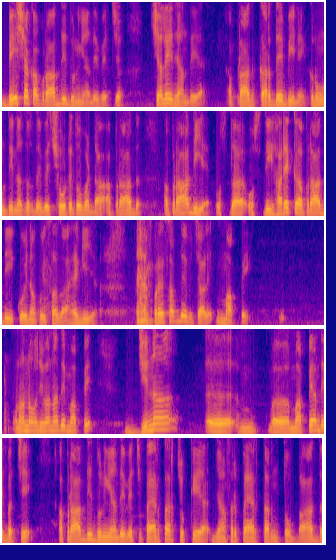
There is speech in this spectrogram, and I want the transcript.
ਬੇਸ਼ੱਕ ਅਪਰਾਧ ਦੀ ਦੁਨੀਆ ਦੇ ਵਿੱਚ ਚਲੇ ਜਾਂਦੇ ਆ। ਅਪਰਾਧ ਕਰਦੇ ਵੀ ਨੇ, ਕਾਨੂੰਨ ਦੀ ਨਜ਼ਰ ਦੇ ਵਿੱਚ ਛੋਟੇ ਤੋਂ ਵੱਡਾ ਅਪਰਾਧ ਅਪਰਾਧ ਹੀ ਹੈ। ਉਸ ਦਾ, ਉਸ ਦੀ ਹਰ ਇੱਕ ਅਪਰਾਧ ਦੀ ਕੋਈ ਨਾ ਕੋਈ ਸਜ਼ਾ ਹੈਗੀ ਆ। ਪਰ ਇਸ ਸਭ ਦੇ ਵਿਚਾਲੇ ਮਾਪੇ। ਉਹਨਾਂ ਨੌਜਵਾਨਾਂ ਦੇ ਮਾਪੇ, ਜਿਨ੍ਹਾਂ ਮਾਪਿਆਂ ਦੇ ਬੱਚੇ ਅਪਰਾਧ ਦੀ ਦੁਨੀਆ ਦੇ ਵਿੱਚ ਪੈਰ ਧਰ ਚੁੱਕੇ ਆ ਜਾਂ ਫਿਰ ਪੈਰ ਧਰਨ ਤੋਂ ਬਾਅਦ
